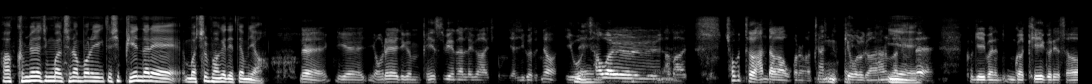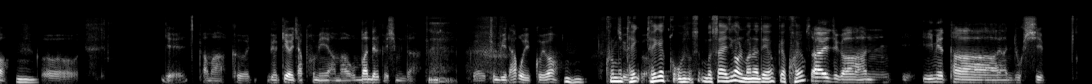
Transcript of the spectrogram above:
아, 금년에 정말 지난번에 얘기했듯이 비엔날에 뭐 출품하게 됐다면요. 네, 이게 올해 지금 베니스 비엔날레가 지금 열리거든요. 2월, 네. 4월 아마 초부터 한다고 그러는 것 같아요. 한 음, 6개월간 하는 것 예. 같은데, 거기에 이번에 누군가 기획을 해서, 음. 어, 이게 아마 그 몇 개의 작품이 아마 운반될 것입니다. 네. 그 준비를 하고 있고요. 음. 그러면 지금 되, 그- 되게 그- 뭐 사이즈가 얼마나 돼요? 꽤 커요? 사이즈가 한 2m 한 60,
